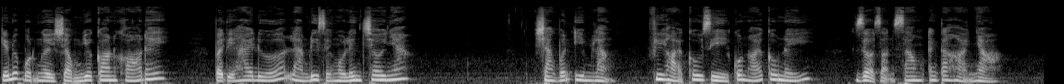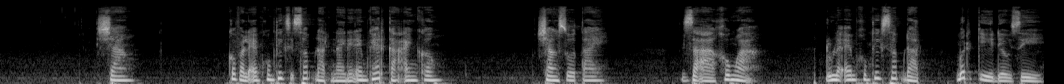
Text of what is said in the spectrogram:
Kiếm được một người chồng như con khó đấy. Vậy thì hai đứa làm đi rồi ngồi lên chơi nhé Trang vẫn im lặng Phi hỏi câu gì, cô nói câu nấy. Rửa dọn xong, anh ta hỏi nhỏ. Trang Có phải là em không thích sự sắp đặt này Nên em ghét cả anh không? Trang xua tay. Dạ không ạ. Đúng là em không thích sắp đặt. Bất kỳ điều gì,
